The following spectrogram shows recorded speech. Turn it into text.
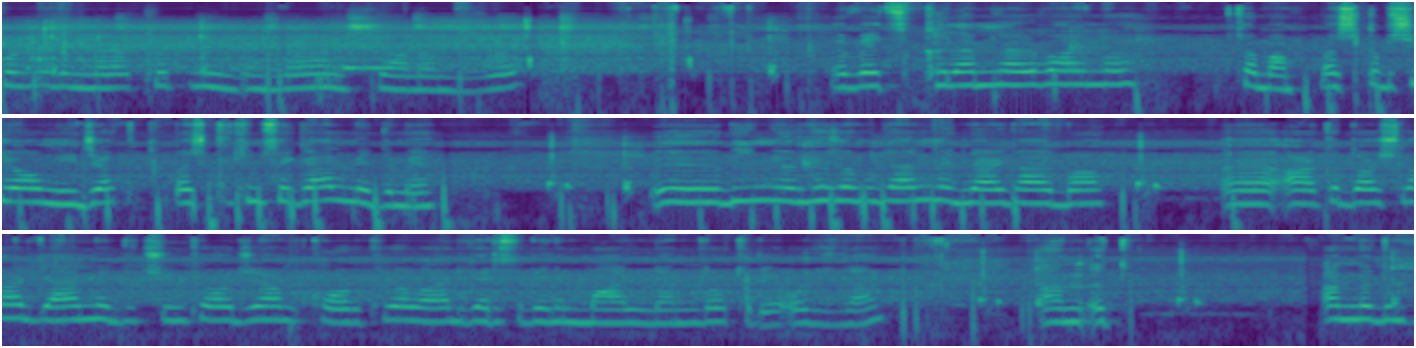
koyuyorum merak etmeyin. Ondan eşyalarınızı. Evet kalemler var mı? Tamam başka bir şey olmayacak. Başka kimse gelmedi mi? Ee, bilmiyorum hocam gelmediler galiba. Ee, arkadaşlar gelmedi çünkü hocam korkuyorlar. Yarısı benim mahallemde oturuyor o yüzden. Anladım. Anladım.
